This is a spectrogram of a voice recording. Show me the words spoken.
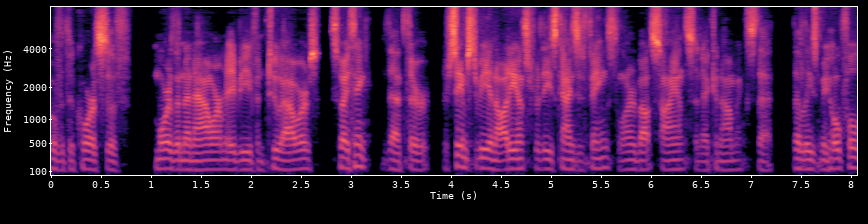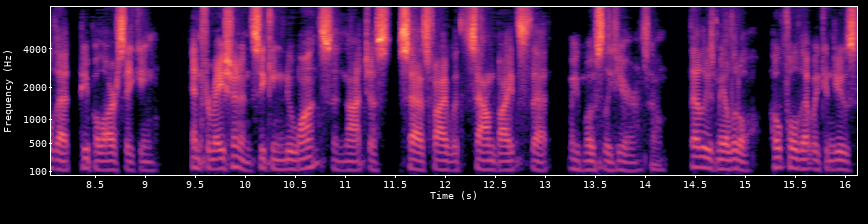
over the course of more than an hour, maybe even two hours. So I think that there, there seems to be an audience for these kinds of things to learn about science and economics that, that leaves me hopeful that people are seeking information and seeking nuance and not just satisfied with sound bites that we mostly hear. So that leaves me a little hopeful that we can use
